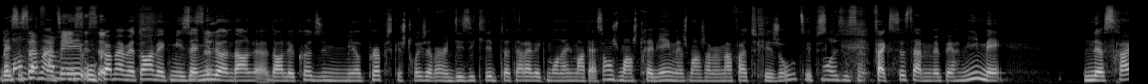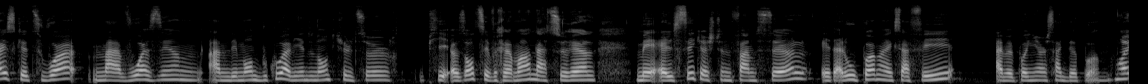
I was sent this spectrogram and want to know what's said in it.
Ben, c'est membre ça, famille, c'est ou ça. comme, admettons, avec mes C'est amis, là, dans, le, dans le cas du meal prep, parce que je trouvais que j'avais un déséquilibre total avec mon alimentation. Je mange très bien, mais je mange la même affaire tous les jours. tu sais, puis- Oui, c'est ça. Fait que ça, ça m'a permis, mais ne serait-ce que, tu vois, ma voisine, elle me démontre beaucoup, elle vient d'une autre culture. Puis eux autres, c'est vraiment naturel. Mais elle sait que je suis une femme seule, elle est allée aux pommes avec sa fille, elle me pognait un sac de pommes. Oui.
